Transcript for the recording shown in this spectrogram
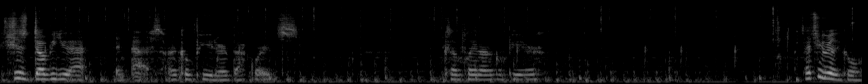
It's just W and S on a computer backwards. Because I'm playing on a computer. It's actually really cool.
